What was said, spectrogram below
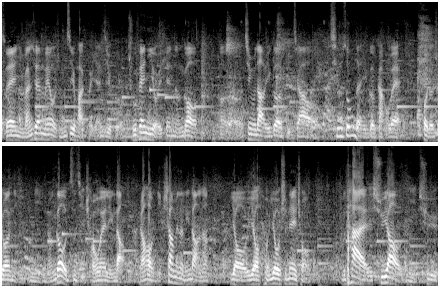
所以你完全没有什么计划可言，几乎，除非你有一天能够。呃，进入到一个比较轻松的一个岗位，或者说你你能够自己成为领导，然后你上面的领导呢，又又又是那种不太需要你去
